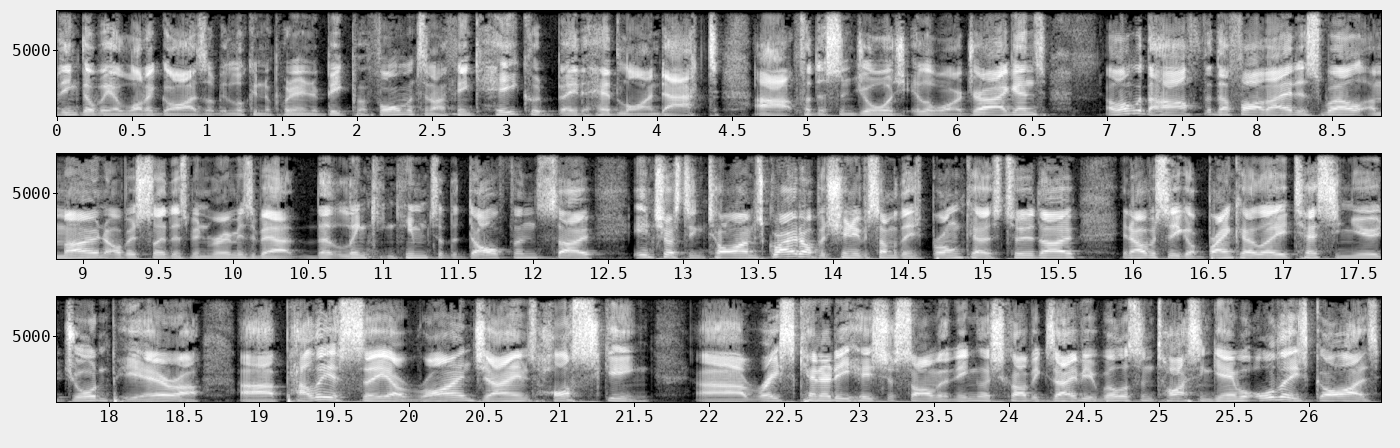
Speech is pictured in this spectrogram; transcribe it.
think there'll be a lot of guys that'll be looking to put in a big performance, and I think he could be the headlined act uh, for the St George Illawarra Dragons along with the half, the five eight as well. Amone, obviously, there's been rumours about that linking him to the Dolphins. So interesting times. Great opportunity for some of these Broncos too, though. You know, obviously you got Brenko Lee, Tesi Niu, Jordan Pereira, uh, Palasia, Ryan James, Hosking, uh, Rhys Kennedy, he's just signed with an English club. Xavier Willison, Tyson Gamble, all these guys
